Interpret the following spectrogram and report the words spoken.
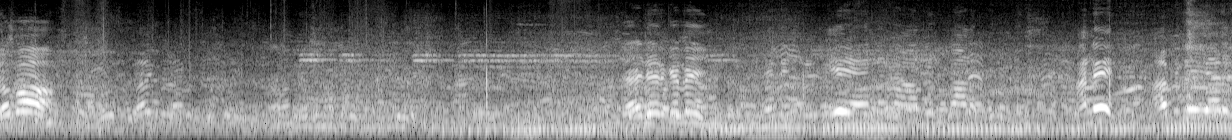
देखो राइडर के भाई। ये है ना यार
